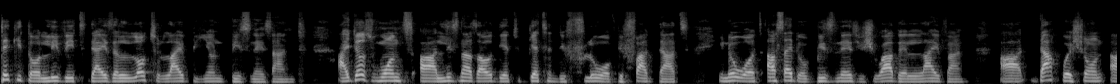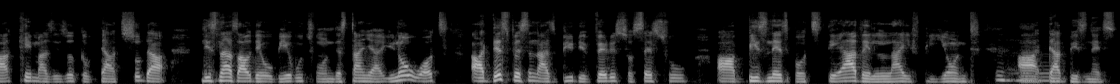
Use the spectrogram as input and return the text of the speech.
take it or leave it there is a lot to life beyond business. And i just want our listeners out there to get in the flow of the fact that you know what outside of business you should have a life. And uh that question uh, came as a result of that. So that listeners out there will be able to understand yeah you know what uh, this person has built a very successful uh, business but they have a life beyond uh, mm-hmm. uh, that business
